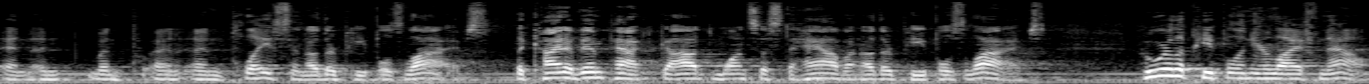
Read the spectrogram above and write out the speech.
and, and, and, and, place in other people's lives, the kind of impact God wants us to have on other people's lives. Who are the people in your life now?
